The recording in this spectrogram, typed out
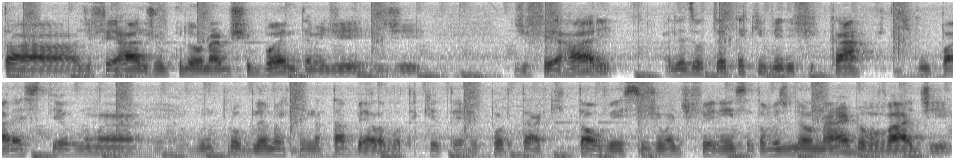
tá de Ferrari junto com o Leonardo Shibani também de, de, de Ferrari. Aliás, eu até tenho que verificar que me parece ter alguma, algum problema aqui na tabela. Vou ter que até reportar que talvez seja uma diferença. Talvez o Leonardo vá de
